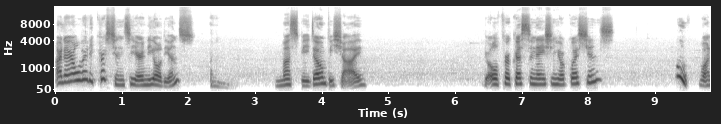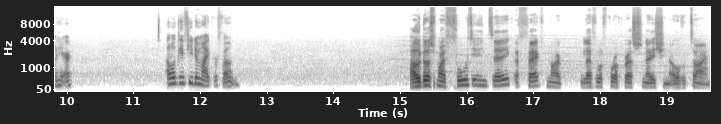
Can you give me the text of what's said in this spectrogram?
Are there already Christians here in the audience? Must be. Don't be shy. Your old procrastination, your questions? Ooh, one here. I will give you the microphone. How does my food intake affect my level of procrastination over time?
